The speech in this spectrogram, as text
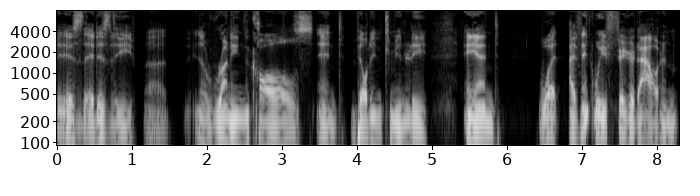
It is it is the uh, you know running the calls and building community. And what I think we've figured out, and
